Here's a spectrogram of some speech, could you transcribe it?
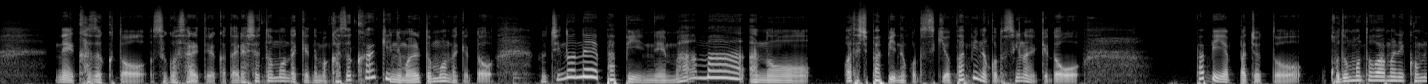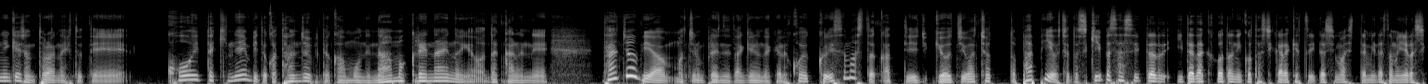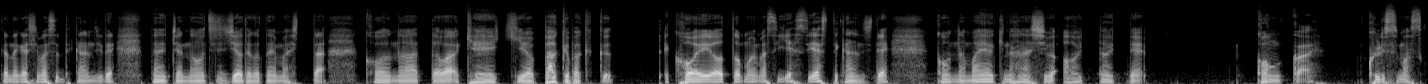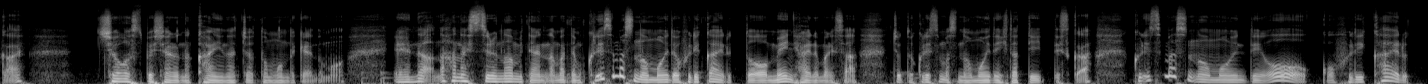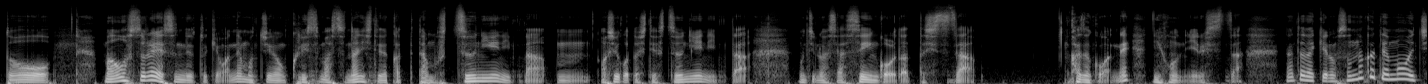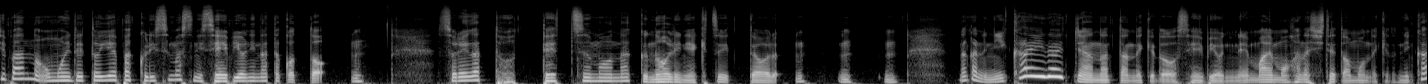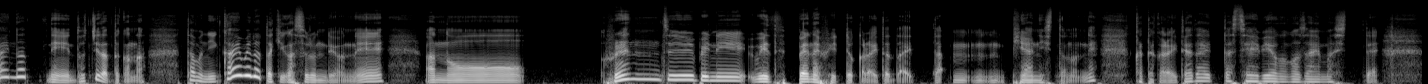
ね、家族と過ごされてる方いらっしゃると思うんだけど、まあ、家族関係にもよると思うんだけど、うちのね、パピーね、まあまあ、あの、私パピーのこと好きよ。パピーのこと好きなんだけど、パピーやっぱちょっと、子供とあまりコミュニケーション取らない人って、こういった記念日とか誕生日とかもうね、何もくれないのよ。だからね、誕生日はもちろんプレゼントあげるんだけど、こういうクリスマスとかっていう行事はちょっとパピーをちょっとスキップさせていただくことに今年から決意いたしました。皆様よろしくお願いしますって感じで、なねちゃんのおうち事情でございました。この後はケーキをバクバク食って超えようと思います。イエスイエスって感じで、こんな前置きの話は置いといて、今回、クリスマス会超スペシャルな回になっちゃうと思うんだけれども、えー、何の話するの？みたいな。まあ、でもクリスマスの思い出を振り返ると、メインに入る前にさ、ちょっとクリスマスの思い出に浸っていいですか？クリスマスの思い出をこう振り返ると、まあ、オーストラリア住んでる時はね、もちろんクリスマス何してたかって多分普通に家に行った。うん、お仕事して普通に家に行った。もちろんさ、シングルだったしさ、家族はね、日本にいるしさ。なんだけど、その中でも一番の思い出といえばクリスマスに性病になったこと。うん。それがとてつもなく脳裏に焼き付いておる。うん、うん、うん。なんかね、2回大ちゃんになったんだけど、性病にね、前もお話ししてたと思うんだけど、2回なって、どっちだったかな多分2回目だった気がするんだよね。あのー Friends with Benefit からいただいた、うんうん、ピアニストのね、方からいただいた性病がございまして、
